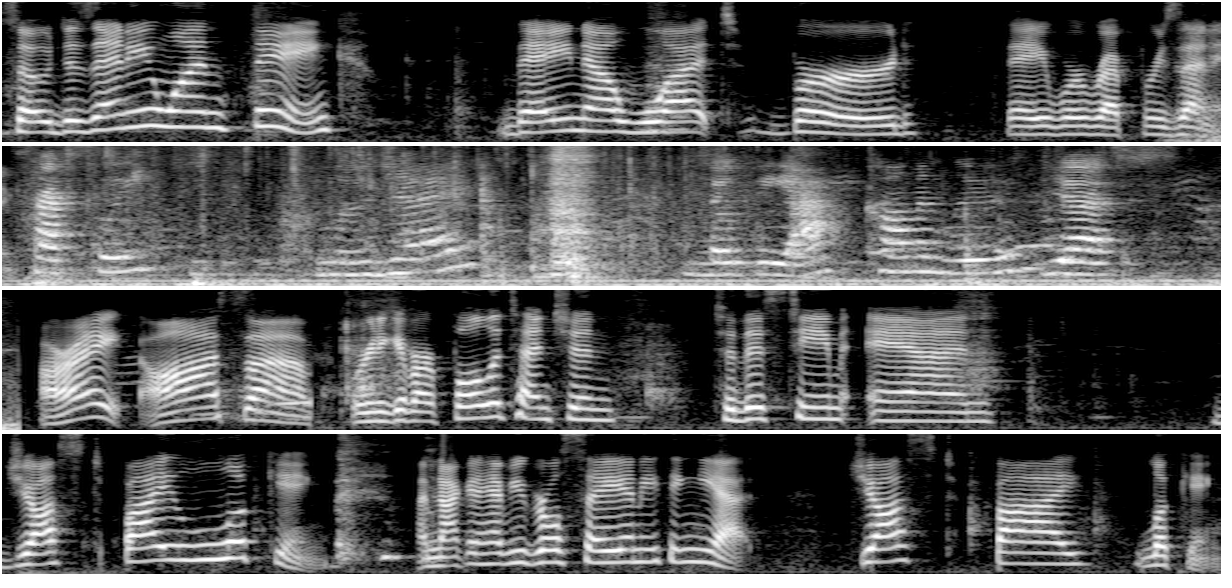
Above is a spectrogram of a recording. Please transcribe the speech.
So does anyone think they know what bird they were representing? Presley, Blue Jay, Sophia, Common Loon. Yes. All right, awesome. We're going to give our full attention to this team and just by looking. I'm not going to have you girls say anything yet. Just by looking.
